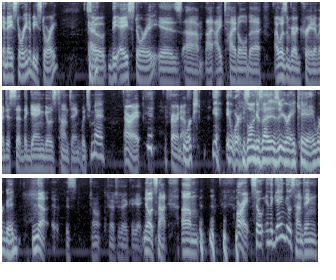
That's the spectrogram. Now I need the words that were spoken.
an A story and a B story. Okay. So the A story is um, I, I titled. Uh, I wasn't very creative. I just said the gang goes hunting, which meh. All right, Yeah, fair enough. It works. Yeah, it works. As long as that isn't your AKA, we're good. No, it's don't touch it. AKA. No, it's not. Um, all right. So in the gang goes hunting,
